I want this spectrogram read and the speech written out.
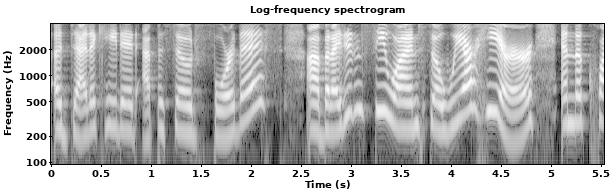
a dedicated episode for this, uh, but I didn't see one. So we are here. And the question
